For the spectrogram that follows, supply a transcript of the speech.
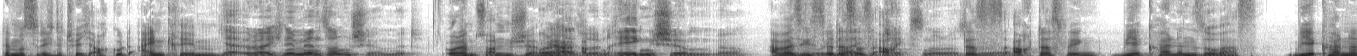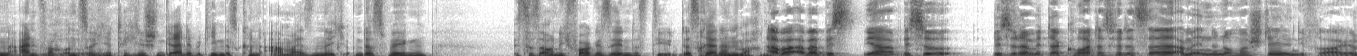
da musst du dich natürlich auch gut eincremen. Ja, oder ich nehme mir einen Sonnenschirm mit. Oder einen Sonnenschirm, Oder ja. also einen Regenschirm, ja. Aber siehst So du, das ist auch, so, das ja. ist auch deswegen, wir können sowas. Wir können einfach uns Mhm. solche technischen Geräte bedienen. Das können Ameisen nicht und deswegen ist es auch nicht vorgesehen, dass die das Rennen machen. Aber, aber bist, ja, bist du, bist du damit d'accord, dass wir das äh, am Ende nochmal stellen, die Frage?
